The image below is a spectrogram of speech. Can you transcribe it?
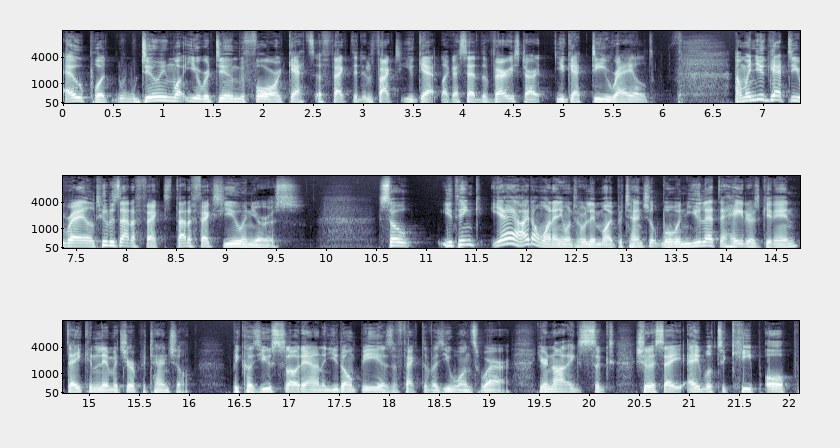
output, doing what you were doing before gets affected. In fact, you get, like I said at the very start, you get derailed. And when you get derailed, who does that affect? That affects you and yours. So you think, yeah, I don't want anyone to limit my potential. Well, when you let the haters get in, they can limit your potential because you slow down and you don't be as effective as you once were. You're not, should I say, able to keep up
